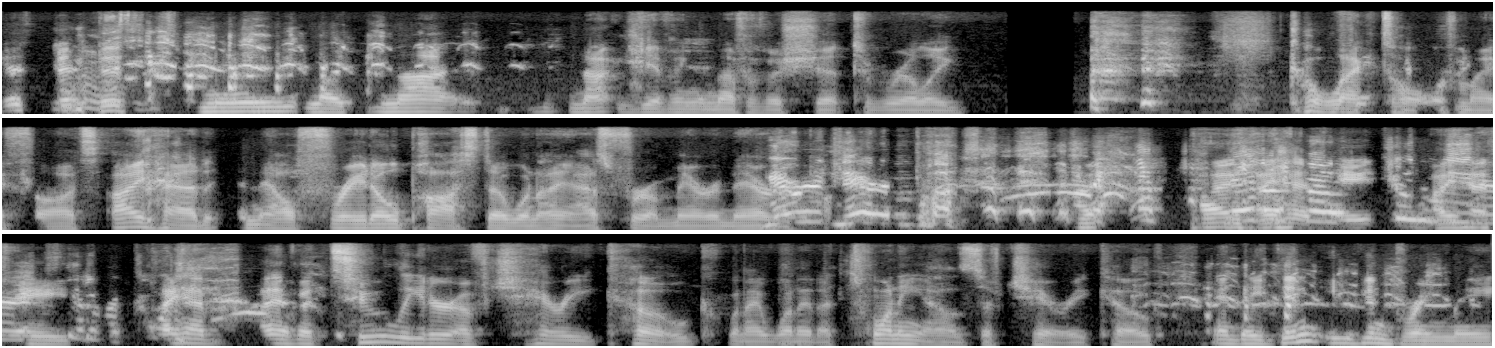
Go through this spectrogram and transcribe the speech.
this, this, this is me like not not giving enough of a shit to really collect all of my thoughts. I had an Alfredo pasta when I asked for a marinara. Marinara pasta. I, I have a, two I have liter a, of a I 20. have I have a two liter of cherry coke when I wanted a twenty ounce of cherry coke, and they didn't even bring me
